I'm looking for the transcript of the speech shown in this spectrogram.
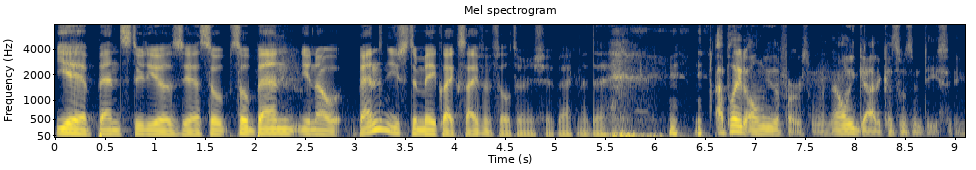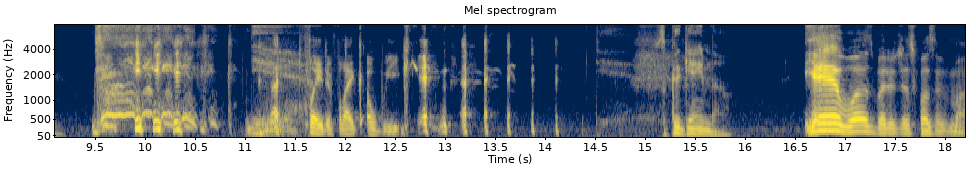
Yeah, Bend Studios. Yeah, so so Bend, you know, Bend used to make like Siphon Filter and shit back in the day. I played only the first one. I only got it because it was in DC. yeah, I played it for like a week. it's a good game though. Yeah, it was, but it just wasn't my.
